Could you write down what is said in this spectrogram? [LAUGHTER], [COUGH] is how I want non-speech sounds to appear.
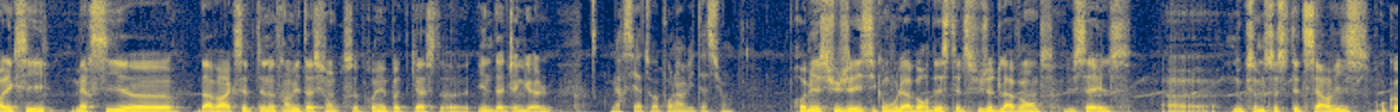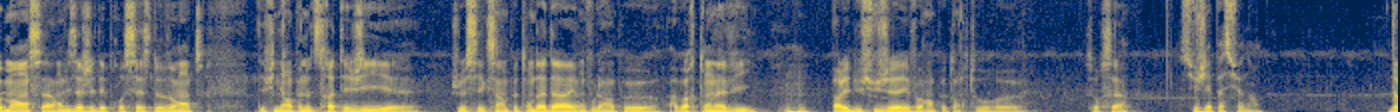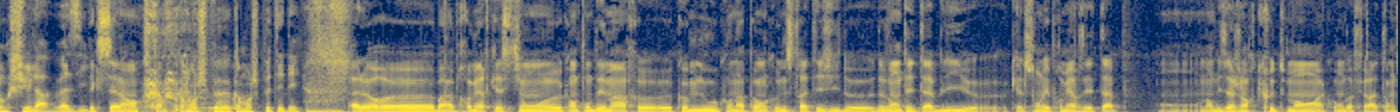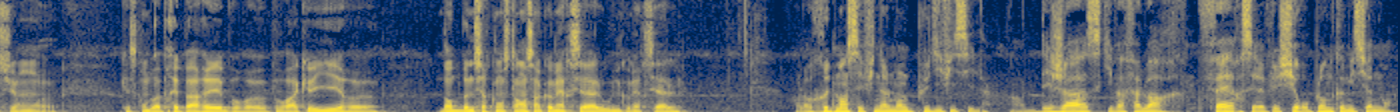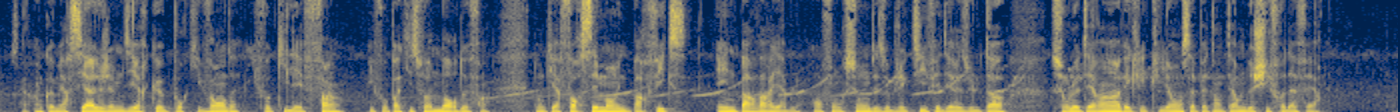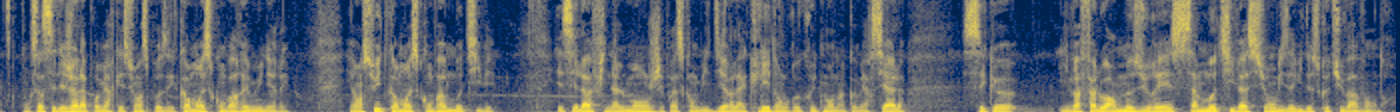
Bon Alexis, merci euh, d'avoir accepté notre invitation pour ce premier podcast euh, In the Jungle. Merci à toi pour l'invitation. Premier sujet ici qu'on voulait aborder, c'était le sujet de la vente, du sales. Euh, nous qui sommes une société de service, on commence à envisager des process de vente, définir un peu notre stratégie. Et je sais que c'est un peu ton dada et on voulait un peu avoir ton avis, mhm. parler du sujet et voir un peu ton retour sur ça. Sujet passionnant. Donc je suis là, vas-y. Excellent. [LAUGHS] comment je peux comment je peux t'aider? Alors euh, bah, première question, euh, quand on démarre euh, comme nous, qu'on n'a pas encore une stratégie de, vente établie, quelles sont les premières étapes? On, envisage un recrutement, à quoi on doit faire attention, qu'est-ce qu'on doit préparer pour pour accueillir dans de bonnes circonstances un commercial ou une commerciale? Alors, le recrutement, c'est finalement le plus difficile. déjà, ce qu'il va falloir faire, c'est réfléchir au plan de commissionnement. Un commercial, j'aime dire que pour qu'il vende, il faut qu'il ait faim, il ne faut pas qu'il soit mort de faim. Donc il y a forcément une part fixe et une part variable en fonction des objectifs et des résultats sur le terrain avec les clients, ça peut être en termes de chiffre d'affaires. Donc ça c'est déjà la première question à se poser. Comment est-ce qu'on va rémunérer? Et ensuite, comment est-ce qu'on va motiver? Et c'est là finalement, j'ai presque envie de dire, la clé dans le recrutement d'un commercial, c'est que il va falloir mesurer sa motivation vis à -vis de ce que tu vas vendre.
